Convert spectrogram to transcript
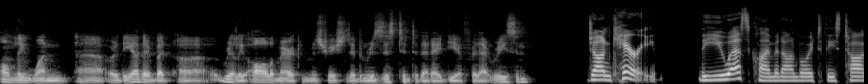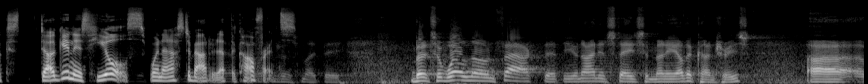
only one uh, or the other, but uh, really all American administrations have been resistant to that idea for that reason. John Kerry, the U.S. climate envoy to these talks, dug in his heels when asked about it at the conference. But it's a well known fact that the United States and many other countries uh,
